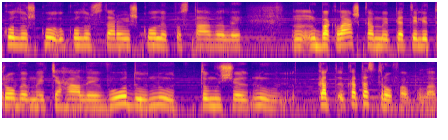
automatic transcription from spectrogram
коло, шко, коло старої школи поставили баклажками п'ятилітровими тягали воду, ну тому що ну, кат- катастрофа була.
